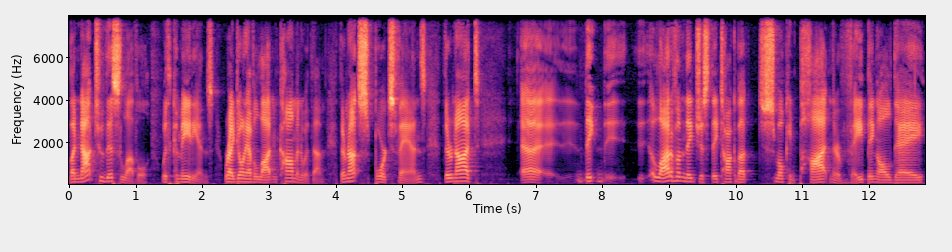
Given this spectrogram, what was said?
but not to this level with comedians, where I don't have a lot in common with them. They're not sports fans. They're not. Uh, they, they a lot of them they just they talk about smoking pot and they're vaping all day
